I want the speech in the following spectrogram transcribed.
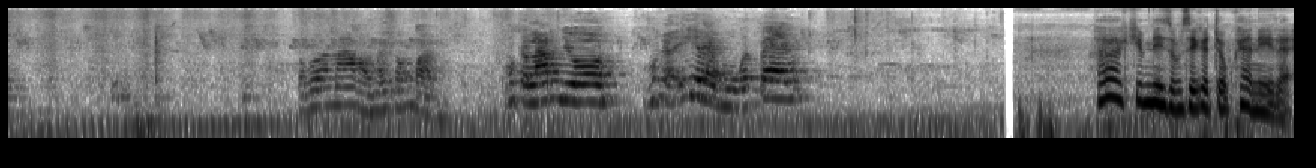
ยกับว่าหน้าของไทยสองบาทมันก็ล้ำอยู่มันก็อีอะไรหมูมันแป้งเฮ้อคลิปนี้สมศรีก็จบแค่นี้แหละ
